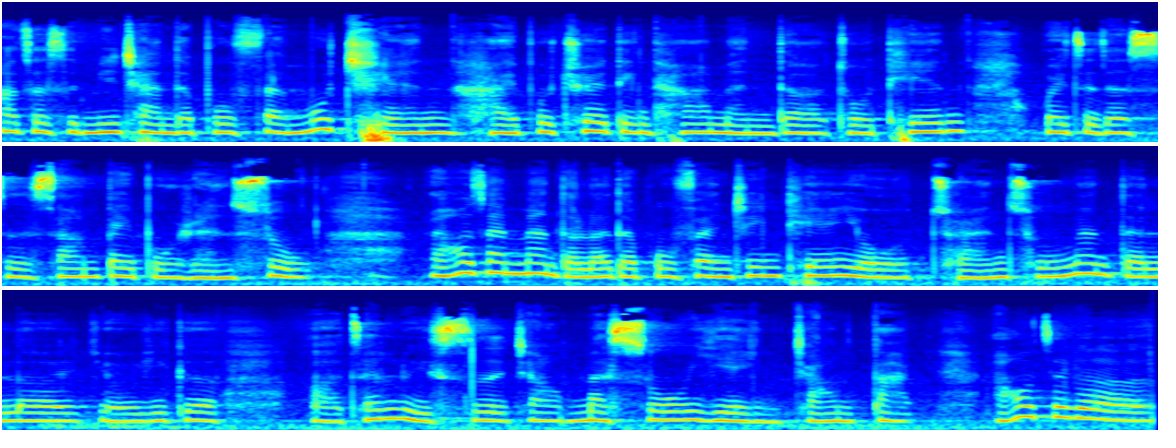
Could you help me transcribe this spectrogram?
啊，这是米产的部分，目前还不确定他们的昨天为止的死伤被捕人数。然后在曼德勒的部分，今天有传出曼德勒有一个呃真女士叫麦索眼胶带，然后这个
